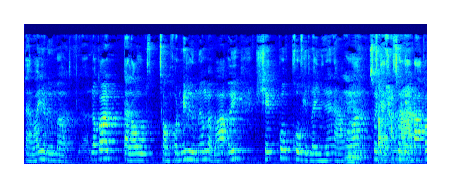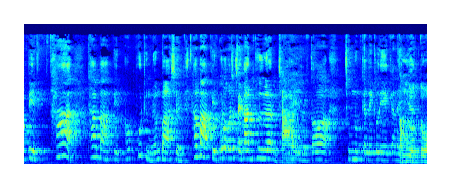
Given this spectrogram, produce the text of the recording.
แต่ว่าอย่าลืมเออแล้วก็แต่เราสองคนไม่ลืมเรื่องแบบว่า เอ้ย เช็คพวกโควิดอะไรอย่างนี้ด้วยนะเพราะว่าส่วนใหญ่สำคัญส่วนใหญ่มากบาร์ก็ปิด ถ้าถ้าบาร์ปิดเอาพูดถึงเรื่องบาร์เฉยถ้าบาร์ปิดพวกเราก็จะไปบ้านเพื่อนใช่เออก็ชุมนุมกันเล็กๆอะไรต้องเงี้รู้ยตัว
